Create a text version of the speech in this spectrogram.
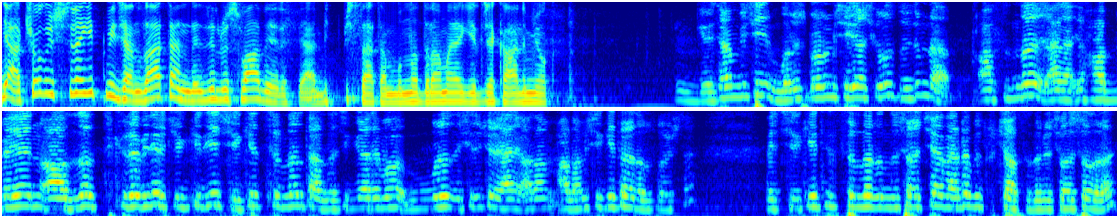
Ya çok üstüne gitmeyeceğim. Zaten rezil rüsva bir herif yani. Bitmiş zaten. Bununla dramaya girecek halim yok. Geçen bir şey Barış Baron'un bir şeyi açıklaması duydum da aslında yani Habbe'nin ağzına tükürebilir çünkü diye şirket sırları tarzında çünkü yani bu burası işini şöyle yani adam adam şirketin adamı sonuçta ve şirketin sırlarını dışarı açığa vermek bir suç aslında bir çalışan olarak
